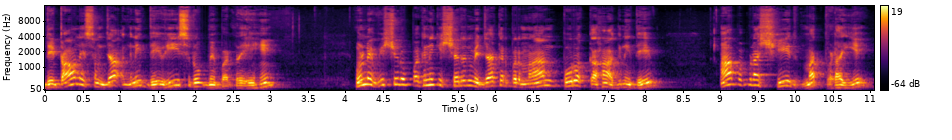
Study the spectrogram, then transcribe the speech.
देवताओं ने समझा, अग्नि देव ही इस रूप में बढ़ रहे हैं। उन्होंने विश्व रूप अग्नि की शरण में जाकर प्रमाण पूर्वक कहा अग्निदेव आप अपना शीर मत बढ़ाइए।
